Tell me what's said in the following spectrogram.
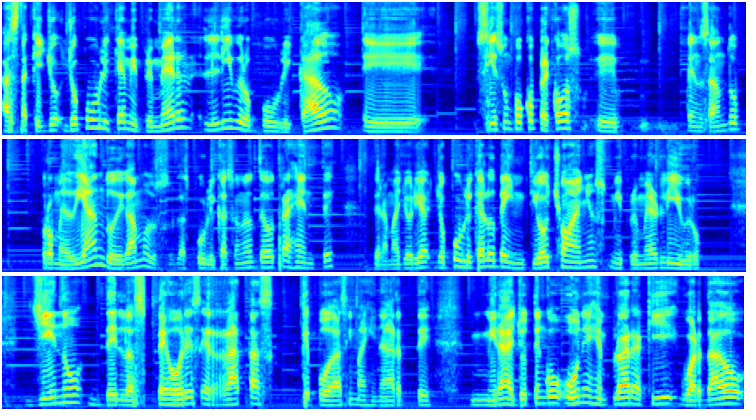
hasta que yo, yo publiqué mi primer libro publicado sí es un poco precoz, eh, pensando, promediando, digamos, las publicaciones de otra gente, de la mayoría. Yo publiqué a los 28 años mi primer libro, lleno de las peores erratas que puedas imaginarte. Mira, yo tengo un ejemplar aquí guardado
